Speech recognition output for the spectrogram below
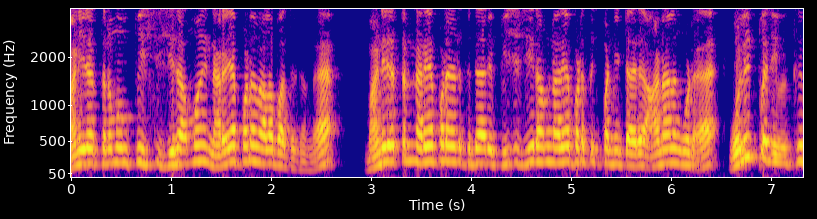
மணிரத்னமும் பி சி ஸ்ரீராமும் நிறைய படம் வேலை பார்த்துருக்காங்க. மணிரத்னம் நிறைய படம் எடுத்துட்டாரு. பி. சி. ஸ்ரீராம் நிறைய படத்துக்கு பண்ணிட்டாரு. ஆனாலும் கூட ஒளிப்பதிவுக்கு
